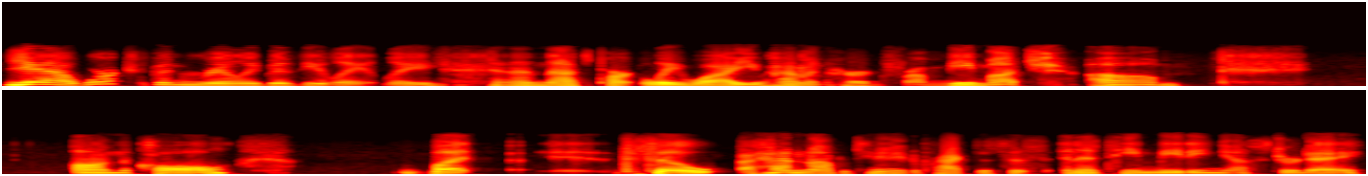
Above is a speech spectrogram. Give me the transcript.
yeah, work's been really busy lately, and that's partly why you haven't heard from me much um, on the call. But so I had an opportunity to practice this in a team meeting yesterday,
